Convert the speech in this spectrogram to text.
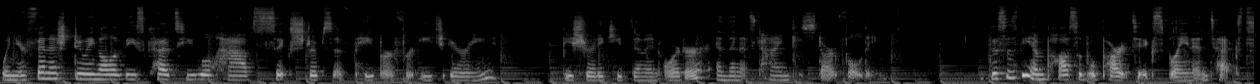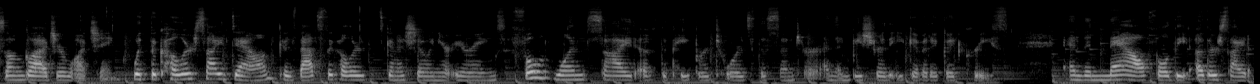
When you're finished doing all of these cuts, you will have six strips of paper for each earring. Be sure to keep them in order and then it's time to start folding. This is the impossible part to explain in text, so I'm glad you're watching. With the color side down, because that's the color that's going to show in your earrings, fold one side of the paper towards the center and then be sure that you give it a good crease. And then now fold the other side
